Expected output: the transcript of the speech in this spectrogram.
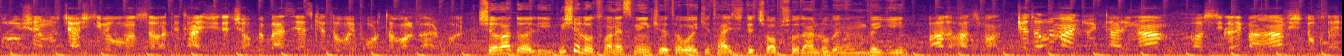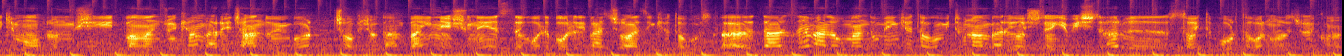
فروش امروز جشنی به مناسبت تجدید چاپ بعضی از کتابای پرتغال برپاه چقدر عالی. میشه لطفا اسم این کتابایی که تجدید چاپ شدن رو بهمون بگین؟ بله حتما. کتاب منجوکترینم پاستیلای بنفش دختری که ماه را نوشید و منجوکم برای چندمین بار چاپ شدن و این نشونه استقبال بالای بچه ها از این کتاب است در ضمن علاقمندان به این کتاب ها می‌تونم برای آشنایی بیشتر به سایت پرتغال مراجعه کنم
